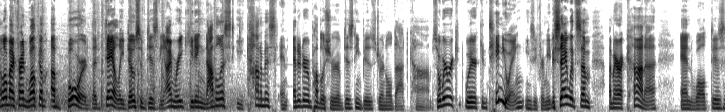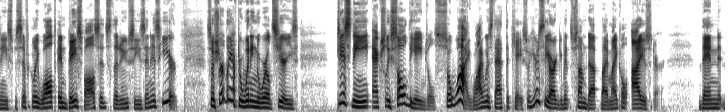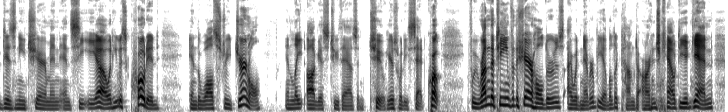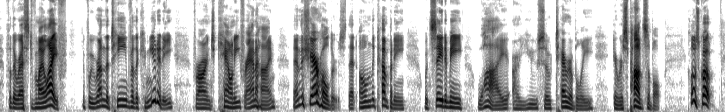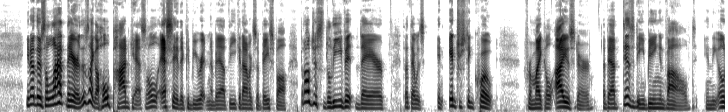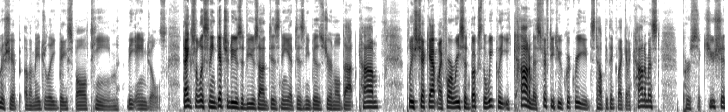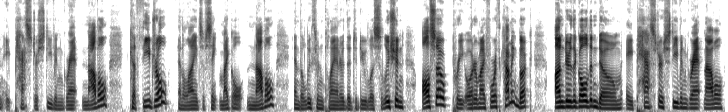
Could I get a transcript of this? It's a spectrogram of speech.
Hello, my friend. Welcome aboard the Daily Dose of Disney. I'm Ray Keating, novelist, economist, and editor and publisher of DisneyBizJournal.com. So we're we're continuing, easy for me to say, with some Americana and Walt Disney, specifically Walt in baseball, since the new season is here. So shortly after winning the World Series, Disney actually sold the Angels. So why? Why was that the case? So here's the argument summed up by Michael Eisner then Disney chairman and CEO, and he was quoted in the Wall Street Journal in late August 2002. Here's what he said quote, if we run the team for the shareholders, I would never be able to come to Orange County again for the rest of my life. If we run the team for the community, for Orange County, for Anaheim, then the shareholders that own the company would say to me, Why are you so terribly irresponsible? Close quote. You know, there's a lot there. There's like a whole podcast, a whole essay that could be written about the economics of baseball, but I'll just leave it there. Thought that was an interesting quote from Michael Eisner about Disney being involved in the ownership of a Major League Baseball team, the Angels. Thanks for listening. Get your news and views on Disney at DisneyBizJournal.com. Please check out my four recent books The Weekly Economist, 52 Quick Reads to help you think like an economist, Persecution, a Pastor Stephen Grant novel, Cathedral, an Alliance of St. Michael novel, and The Lutheran Planner, The To Do List Solution. Also, pre order my forthcoming book, Under the Golden Dome, a Pastor Stephen Grant novel.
